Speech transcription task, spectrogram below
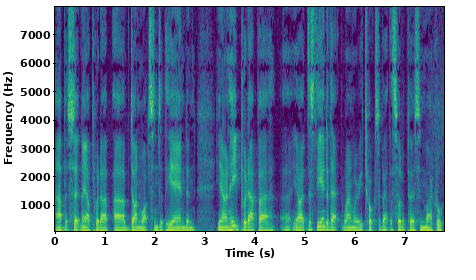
uh, but certainly I put up uh, Don Watson's at the end, and you know, and he put up uh, you know just the end of that one where he talks about the sort of person Michael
